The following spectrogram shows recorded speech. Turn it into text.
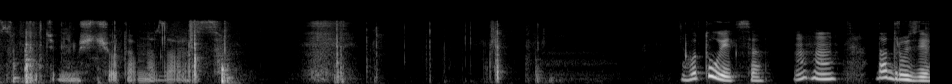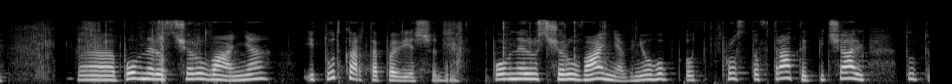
З Путіним що там на зараз? Готується. Угу. Да, друзі. Е, повне розчарування. І тут карта повішений. Повне розчарування. В нього от просто втрати, печаль. Тут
